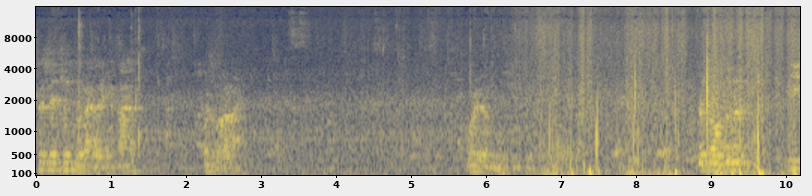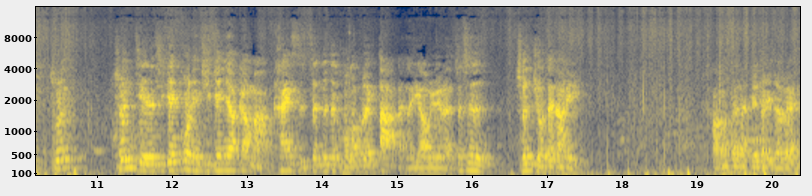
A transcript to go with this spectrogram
这些春酒来的名单，为什么要来？为了母亲节，这时候是不是一春春节的期间，过年期间要干嘛？开始针对这个活动，可以大胆的邀约了。这次春酒在哪里？好像在那边而已，对不对？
